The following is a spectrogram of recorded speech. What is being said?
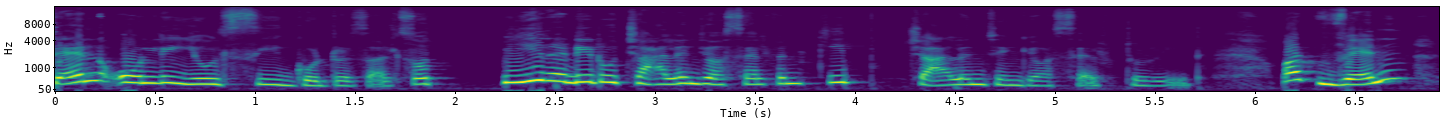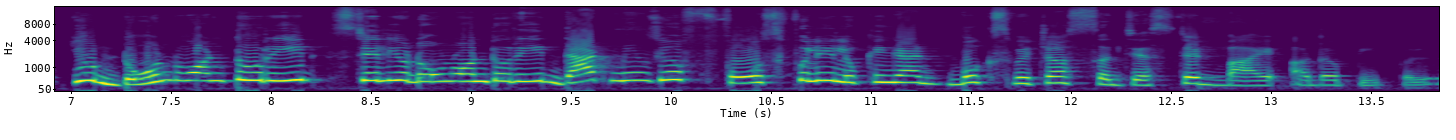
Then only you'll see good results. So be ready to challenge yourself and keep challenging yourself to read. But when you don't want to read, still you don't want to read, that means you're forcefully looking at books which are suggested by other people.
